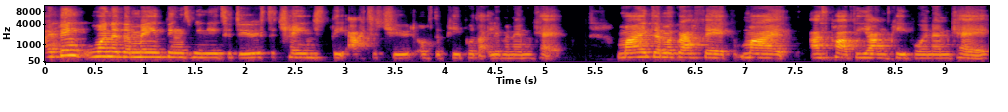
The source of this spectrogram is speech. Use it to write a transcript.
I think one of the main things we need to do is to change the attitude of the people that live in MK my demographic, my as part of the young people in MK,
